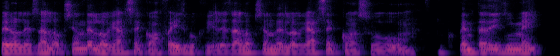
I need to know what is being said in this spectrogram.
pero les da la opción de loguearse con Facebook y les da la opción de loguearse con su cuenta de Gmail,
